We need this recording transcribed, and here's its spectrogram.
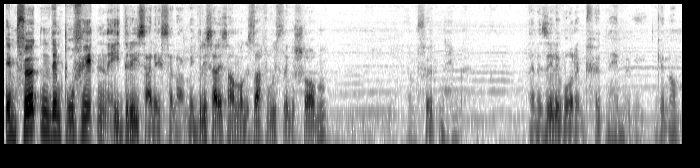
Im vierten den Propheten Idris a.s. Idris a.s. haben wir gesagt, wo ist er gestorben? Im vierten Himmel. Seine Seele wurde im vierten Himmel ge- genommen.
